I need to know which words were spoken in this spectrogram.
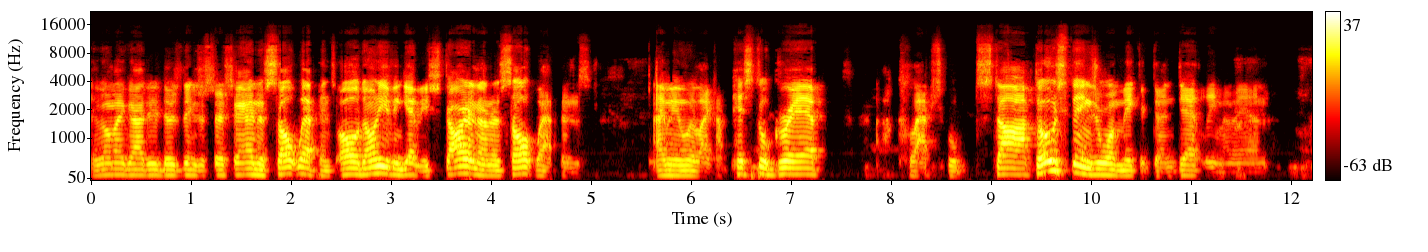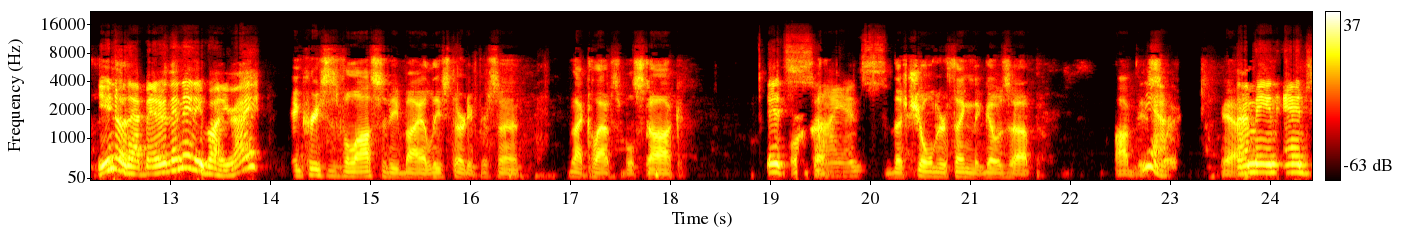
Oh my god, dude, those things are so scary. And assault weapons. Oh, don't even get me started on assault weapons. I mean, with like a pistol grip, collapsible stock. Those things are what make a gun deadly, my man. You know that better than anybody, right? Increases velocity by at least 30%. That collapsible stock. It's Or science. The shoulder thing that goes up, obviously. Yeah. I mean, and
